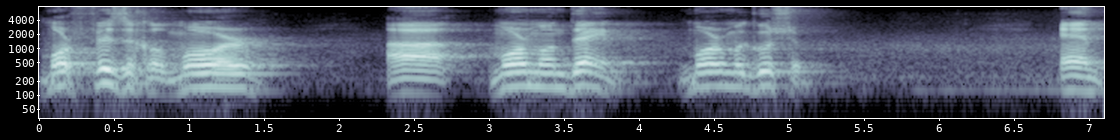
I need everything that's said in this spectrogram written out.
more physical, more uh, more mundane, more magushim. And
